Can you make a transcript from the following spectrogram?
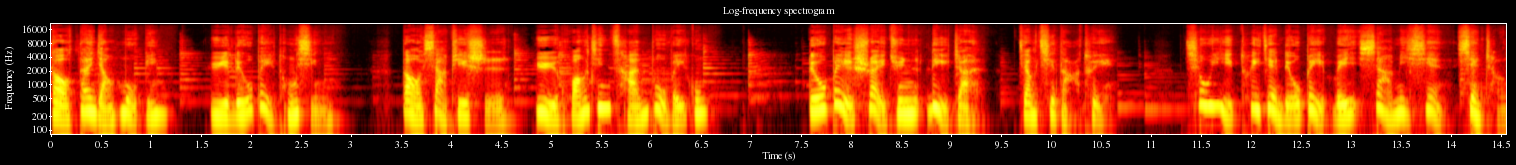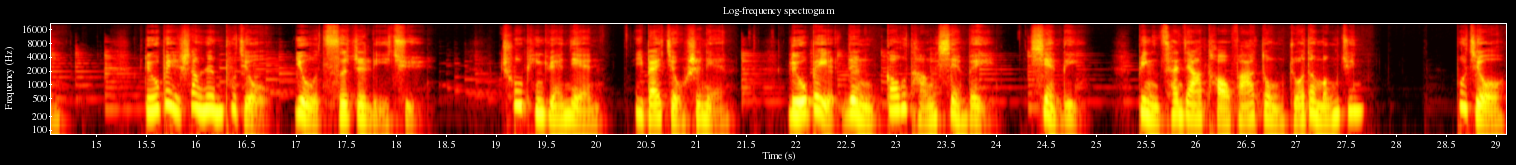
到丹阳募兵，与刘备同行。到下邳时，遇黄巾残部围攻，刘备率军力战，将其打退。秋义推荐刘备为下密县县丞。刘备上任不久，又辞职离去。初平元年（一百九十年），刘备任高唐县尉、县令，并参加讨伐董卓的盟军。不久，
